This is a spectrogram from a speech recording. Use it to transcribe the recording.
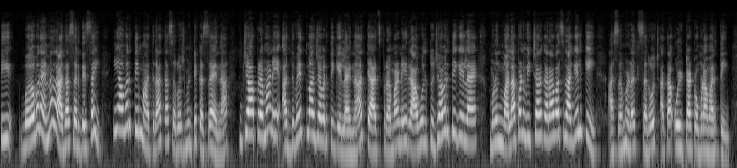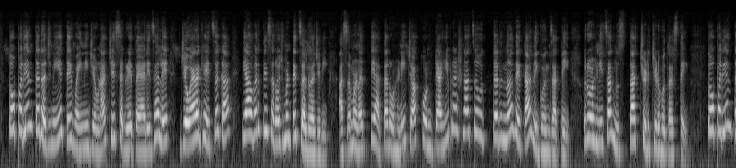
ती बरोबर आहे ना राधा सरदेसाई? यावरती मात्र आता सरोज म्हणते कसं आहे ना ज्याप्रमाणे अद्वैत माझ्यावरती गेलाय ना त्याचप्रमाणे राहुल तुझ्यावरती गेलाय. म्हणून मला पण विचार करावाच लागेल की असं म्हणत सरोज आता उलटा टोमणा मारते. तोपर्यंत रजनी येते वहिनी जेवणाची सगळी तयारी झाले जेवायला घ्यायचं का? यावरती सरोज म्हणते चल रजनी असं म्हणत ती आता रोहिणीच्या कोणत्याही प्रश्नाचं उत्तर न देता निघून जाते. रोहिणीचा नुसताच चिडचिड होत असते. तोपर्यंत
